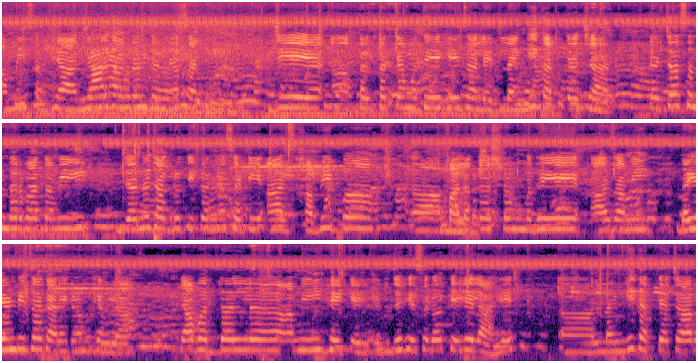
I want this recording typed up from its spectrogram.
आम्ही सध्या जनजागरण करण्यासाठी जे कलकत्त्यामध्ये हे झालेत लैंगिक अत्याचार त्याच्या संदर्भात आम्ही जनजागृती करण्यासाठी आज हबीब बालकाश्रममध्ये आज आम्ही दहीहंडीचा कार्यक्रम ठेवला. त्याबद्दल आम्ही हे केले म्हणजे हे सगळं केलेलं आहे. लैंगिक अत्याचार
